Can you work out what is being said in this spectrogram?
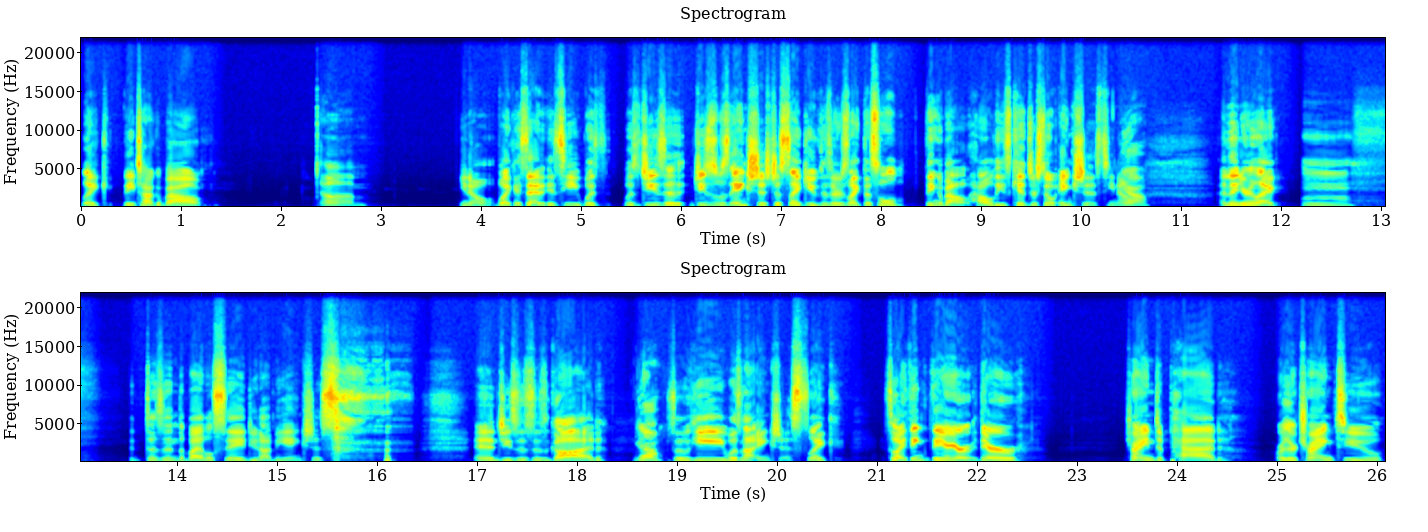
like they talk about, um, you know, like I said, is he was was Jesus? Jesus was anxious, just like you, because there's like this whole thing about how these kids are so anxious, you know. yeah. And then you're like, hmm, but doesn't the Bible say do not be anxious? and Jesus is God. Yeah. So he was not anxious. Like so I think they're they're trying to pad or they're trying to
